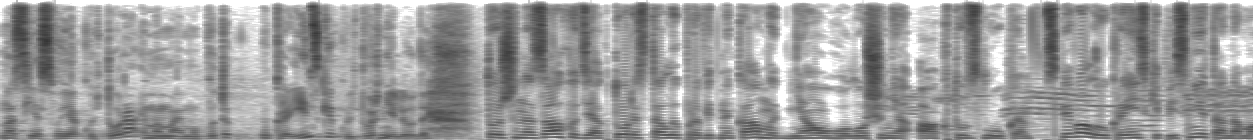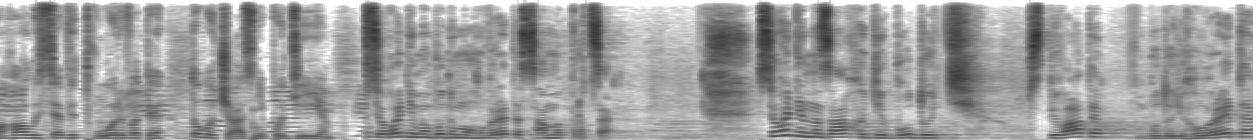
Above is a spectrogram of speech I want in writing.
У нас є своя культура, і ми маємо бути українські культурні люди. Тож на заході актори стали провідниками дня оголошення акту злуки, співали українські пісні та намагалися відтворювати тогочасні події. Сьогодні ми будемо говорити саме про це. Сьогодні на заході будуть співати, будуть говорити,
